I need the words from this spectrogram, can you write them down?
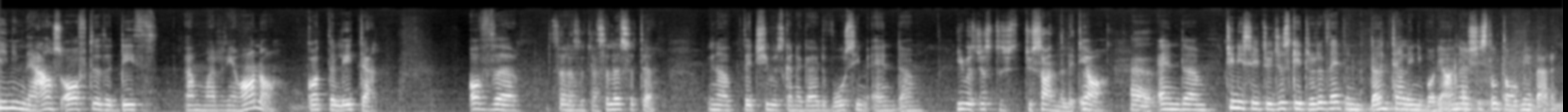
cleaning the house after the death, um, Mariana got the letter of the um, Solicitor. solicitor, you know, that she was going to go divorce him. And um, He was just to, to sign the letter. yeah. Oh. And um, Tini said to just get rid of that and don't tell anybody. I know she still told me about it.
